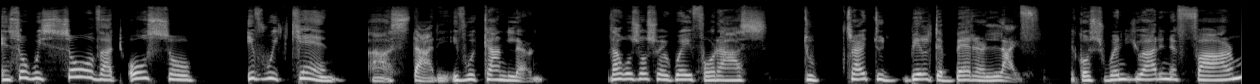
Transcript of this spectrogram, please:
And so we saw that also if we can uh, study, if we can learn, that was also a way for us try to build a better life. Because when you are in a farm,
